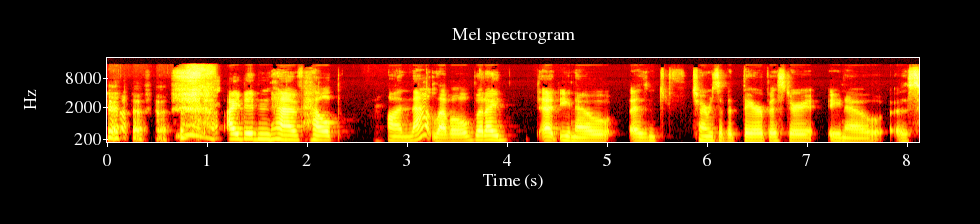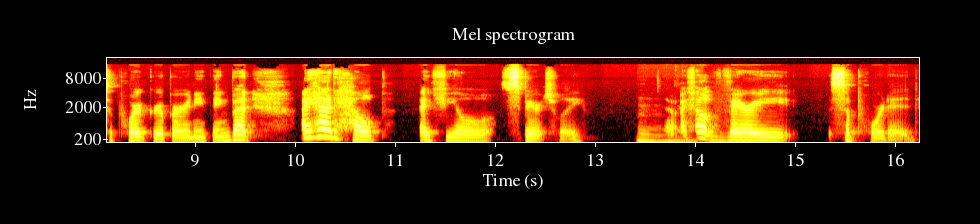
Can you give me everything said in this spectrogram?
I didn't have help on that level, but I, at, you know, in terms of a therapist or, you know, a support group or anything, but I had help, I feel spiritually. So I felt very supported.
